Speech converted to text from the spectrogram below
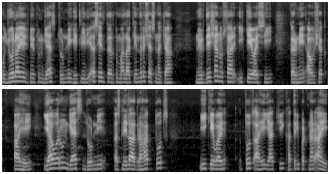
उज्ज्वला योजनेतून गॅस जोडणी घेतलेली असेल तर तुम्हाला केंद्र शासनाच्या निर्देशानुसार ई के वाय सी करणे आवश्यक आहे. यावरून गॅस जोडणी असलेला ग्राहक तोच ई के वाय तोच आहे याची खात्री पटणार आहे.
